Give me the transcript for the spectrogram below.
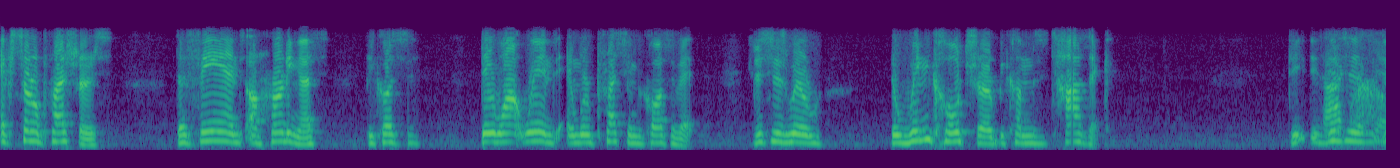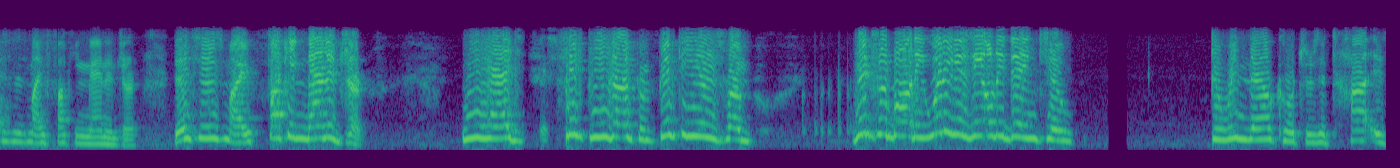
external pressures. The fans are hurting us because they want wins, and we're pressing because of it. This is where the win culture becomes toxic. This is this is my fucking manager. This is my fucking manager. We had 50 years on from 50 years from Vince Lombardi. Winning is the only thing to the win now culture is a to, is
